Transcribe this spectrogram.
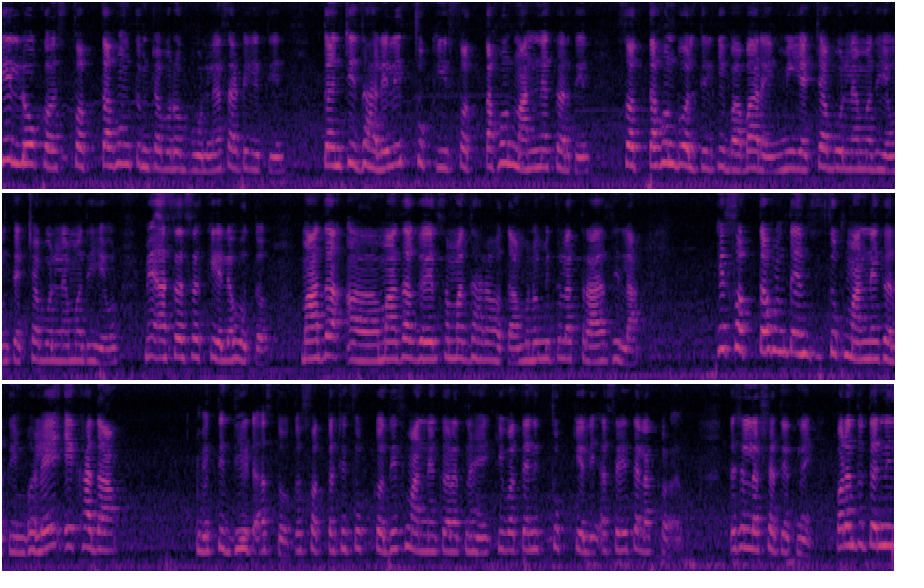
ही लोक स्वतःहून तुमच्याबरोबर बोलण्यासाठी येतील. त्यांची झालेली चुकी स्वतःहून मान्य करतील. स्वतःहून बोलतील की बाबा रे मी याच्या बोलण्यामध्ये येऊन त्याच्या बोलण्यामध्ये येऊन मी असं असं केलं होतं. माझा माझा गैरसमज झाला होता म्हणून मी तुला त्रास दिला. हे स्वतःहून त्यांची चूक मान्य करतील. भले एखादा व्यक्ती धीट असतो तो स्वतःची चूक कधीच मान्य करत नाही किंवा त्यांनी चूक केली असंही त्याला कळत त्याच्या लक्षात येत नाही. परंतु त्यांनी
